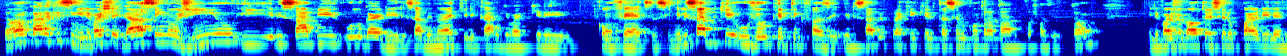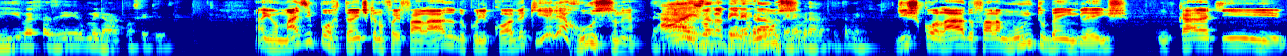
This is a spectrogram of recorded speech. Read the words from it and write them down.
Então é um cara que sim, ele vai chegar sem nojinho e ele sabe o lugar dele, sabe? Não é aquele cara que vai querer confetes assim. Ele sabe que o jogo que ele tem que fazer, ele sabe para que que ele tá sendo contratado para fazer. Então, ele vai jogar o terceiro par dele ali e vai fazer o melhor, com certeza. Ah, e o mais importante que não foi falado do Kulikov é que ele é russo, né? Ah, é um exato, jogador bem lembrado, russo, bem lembrado, exatamente. descolado, fala muito bem inglês. Um cara que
